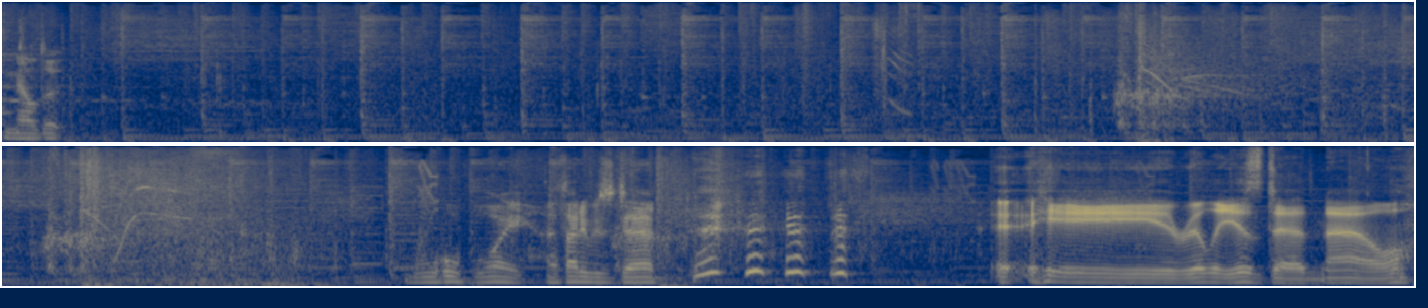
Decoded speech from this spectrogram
Nailed it. Oh boy, I thought he was dead. He really is dead now.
